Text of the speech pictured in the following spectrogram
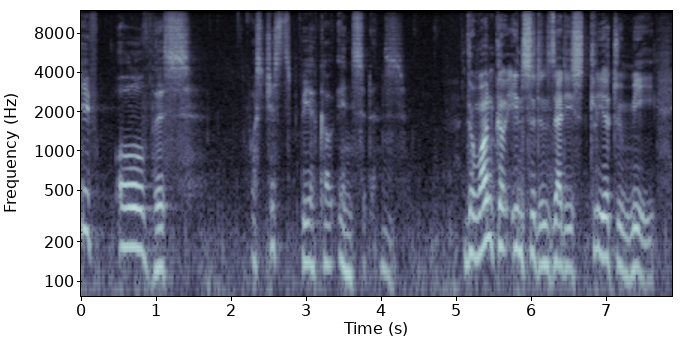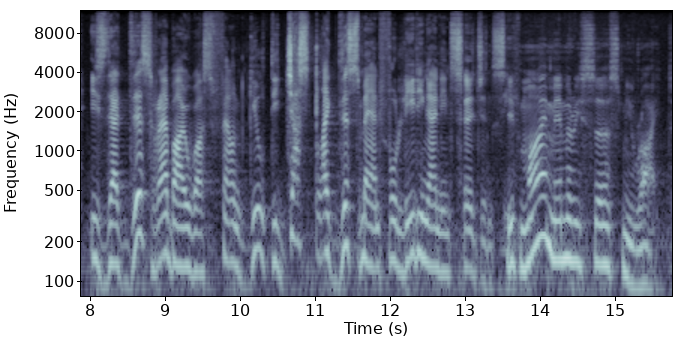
What if all this was just be a coincidence? Hmm. The one coincidence that is clear to me is that this rabbi was found guilty just like this man for leading an insurgency. If my memory serves me right,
